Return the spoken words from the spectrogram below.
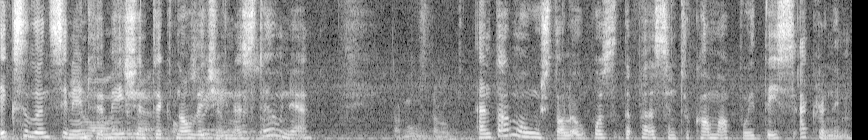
Excellence in Information Technology in Estonia. And Tarmo Uustalu was the person to come up with this acronym.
